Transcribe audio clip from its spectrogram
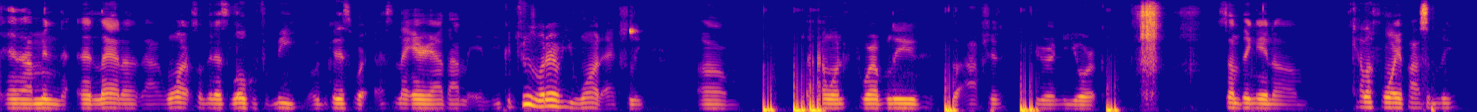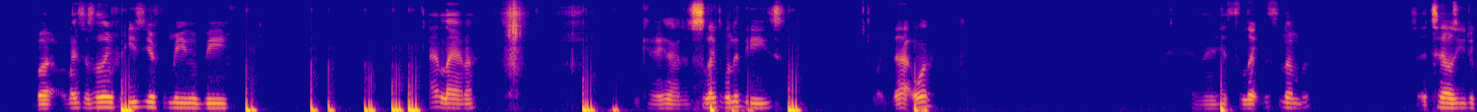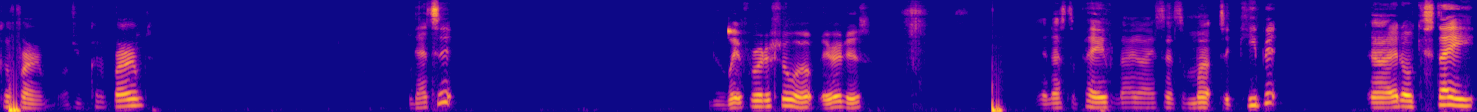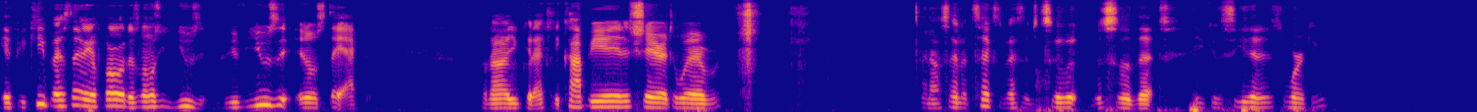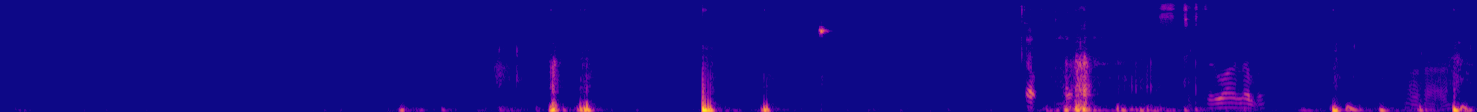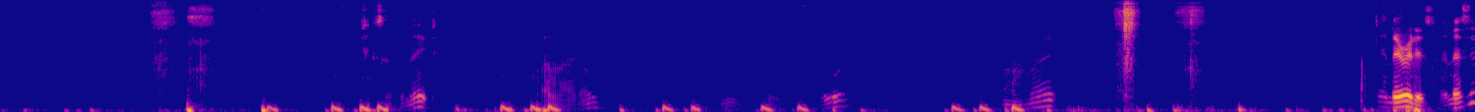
And I'm in Atlanta. I want something that's local for me because it's where that's the area that I'm in. You can choose whatever you want actually. Um, that one for I believe the option if you're in New York. Something in um California possibly. But like I said, something easier for me would be Atlanta. Okay, I just select one of these, like that one and then hit select this number. So it tells you to confirm. Once you've confirmed, that's it. Just wait for it to show up. There it is. And that's to pay for 99 cents a month to keep it. Uh, it'll stay, if you keep it, stay on your phone as long as you use it. If you use it, it'll stay active. So now you could actually copy it and share it to wherever and I'll send a text message to it so that you can see that it's working. Oh, on. the wrong number. Hold on. Six, seven, eight. And there it is. And that's it.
